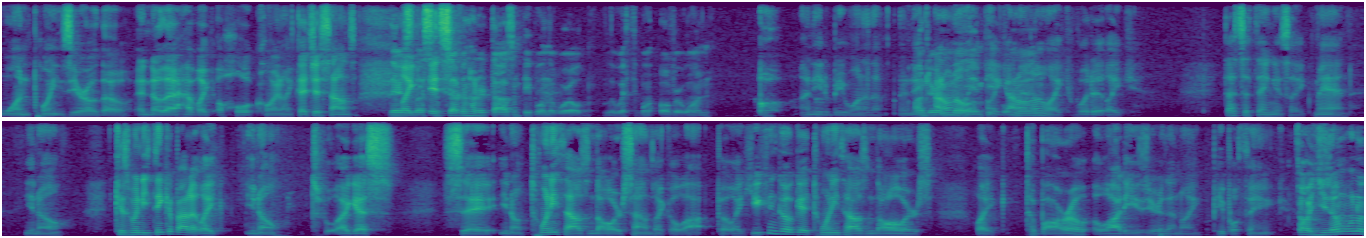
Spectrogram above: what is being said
1.0 though and know that I have like a whole coin. Like that just sounds There's like less than it's 700,000 people in the world with one, over one. oh, I need to be one of them. And Under I a don't million know, like people, I don't man. know, like what it like. That's the thing is like, man, you know, because when you think about it, like you know, t- I guess say you know twenty thousand dollars sounds like a lot, but like you can go get twenty thousand dollars, like to borrow a lot easier than like people think. Oh, you don't want to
